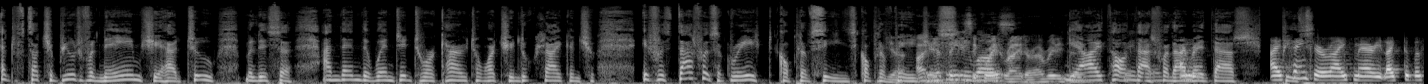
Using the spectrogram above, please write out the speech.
and such a beautiful name she had too, Melissa. And then they went into her character, what she looked like, and she, it was that was a great couple of scenes, couple of Yeah. I, I pages. think Really he's a great writer. I really do. yeah, I thought Really that was. when I read that. I piece. think you're right, Mary. Like there was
